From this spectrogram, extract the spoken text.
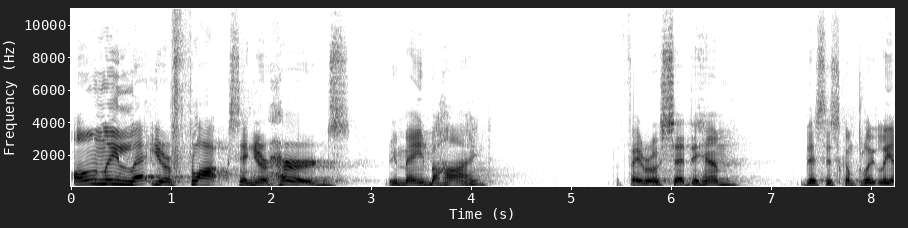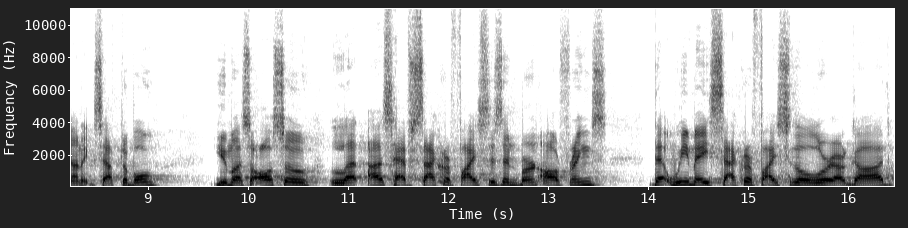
Only let your flocks and your herds remain behind. Pharaoh said to him, This is completely unacceptable. You must also let us have sacrifices and burnt offerings that we may sacrifice to the Lord our God.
